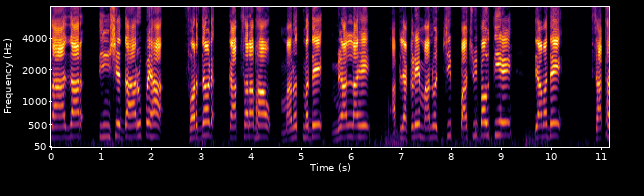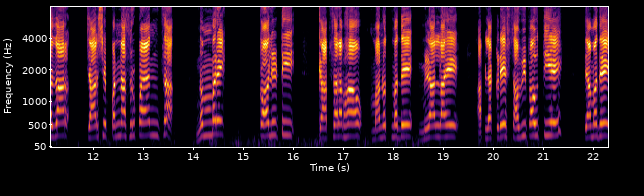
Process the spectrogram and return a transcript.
सहा हजार तीनशे दहा रुपये हा फरदड कापसाला भाव मानवतमध्ये मिळाला आहे. आपल्याकडे मानवतची पाचवी पावती आहे. त्यामध्ये सात हजार चारशे पन्नास रुपयांचा नंबर एक क्वालिटी कापसाला भाव मानवतमध्ये मिळाला आहे. आपल्याकडे सहावी पावती आहे. त्यामध्ये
